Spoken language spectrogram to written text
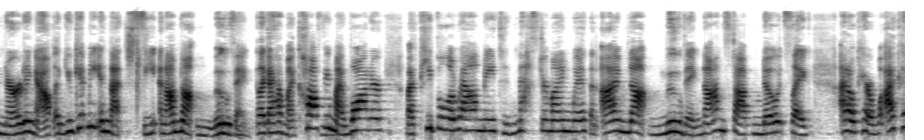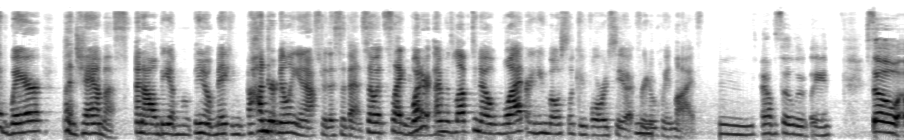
nerding out. Like you get me in that seat and I'm not moving. Like I have my coffee, my water, my people around me to mastermind with, and I'm not moving nonstop. Notes like I don't care what I could wear pajamas and I'll be um, you know making a hundred million after this event. So it's like what are, I would love to know what are you most looking forward to at Freedom Queen Live? Mm, absolutely. So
